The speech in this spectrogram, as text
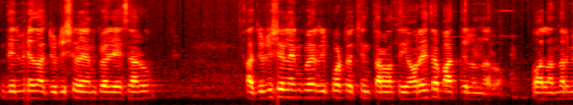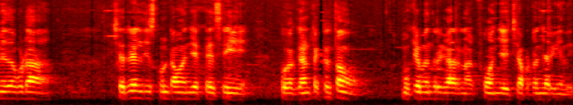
దీని మీద జ్యుడిషియల్ ఎంక్వైరీ చేశారు. ఆ జ్యుడిషియల్ ఎంక్వైరీ రిపోర్ట్ వచ్చిన తర్వాత ఎవరైతే బాధ్యులు ఉన్నారో వాళ్ళందరి మీద కూడా చర్యలు తీసుకుంటామని చెప్పేసి ఒక గంట క్రితం ముఖ్యమంత్రి గారు నాకు ఫోన్ చేసి చెప్పడం జరిగింది.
